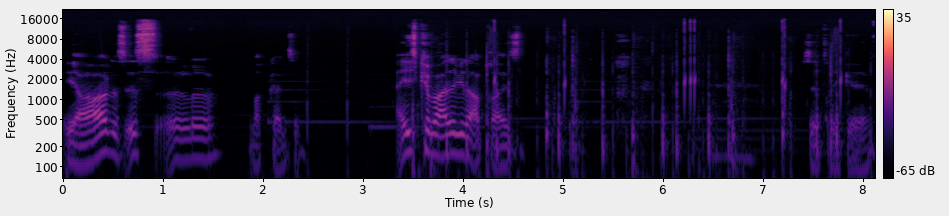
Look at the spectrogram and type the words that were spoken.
Ja, das ist, äh, macht keinen Sinn. Eigentlich können wir alle wieder abreißen. ist der Trick, ey.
